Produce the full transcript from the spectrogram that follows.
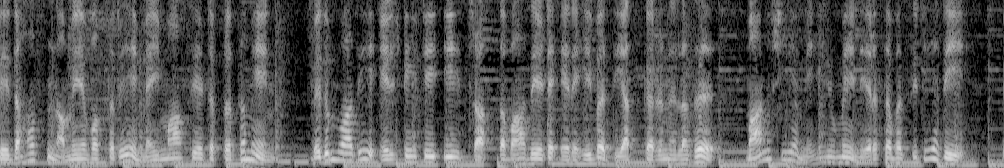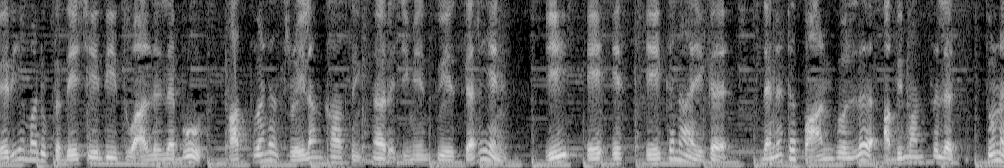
දෙදහස් නමය වසරේ මැයි මාසයට ප්‍රථමයෙන් බෙදුම්වාදී LTTE ත්‍රස්තවාදයට එරෙහිව දියත් කරන ලද මානුෂීය මෙහියුමේ නිරතව සිටියදී පෙරියමඩු ප්‍රදේශයේදී තුවාල ලැබූ හත්වන ශ්‍රී ලංකා සිංහ රෙජිමේන්තුවේ සැරයෙන් EAS ඒකනායක දැනට පාන්ගොල්ල අභිමංසල තුන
